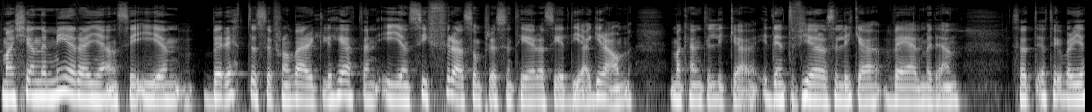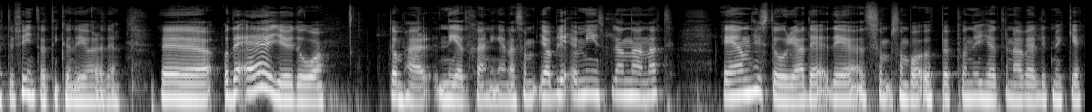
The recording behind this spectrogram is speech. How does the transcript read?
man känner mera igen sig i en berättelse från verkligheten i en siffra som presenteras i ett diagram. Man kan inte lika, identifiera sig lika väl med den. Så att jag tycker det var jättefint att ni kunde göra det. Uh, och det är ju då de här nedskärningarna som jag, ble, jag minns bland annat en historia det, det, som, som var uppe på nyheterna väldigt mycket.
